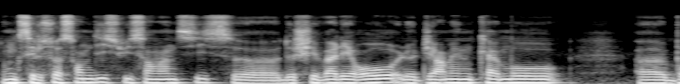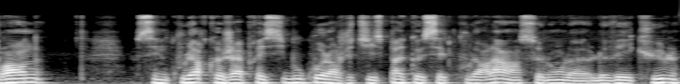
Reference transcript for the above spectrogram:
Donc c'est le 70-826 euh, de chez Valero, le German Camo Brown. C'est une couleur que j'apprécie beaucoup. Alors j'utilise pas que cette couleur là, hein, selon le, véhicule.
